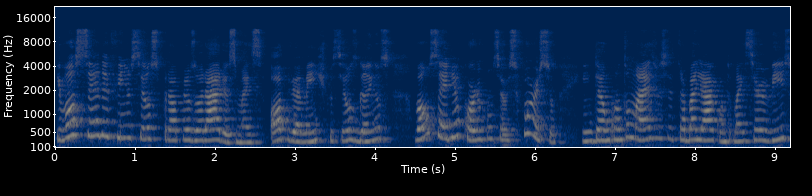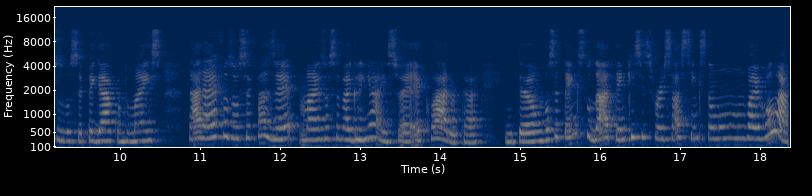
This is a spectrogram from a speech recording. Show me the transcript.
E você define os seus próprios horários, mas obviamente que os seus ganhos vão ser de acordo com o seu esforço. Então, quanto mais você trabalhar, quanto mais serviços você pegar, quanto mais tarefas você fazer, mais você vai ganhar. Isso é, é claro, tá? Então, você tem que estudar, tem que se esforçar sim, senão não, não vai rolar.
